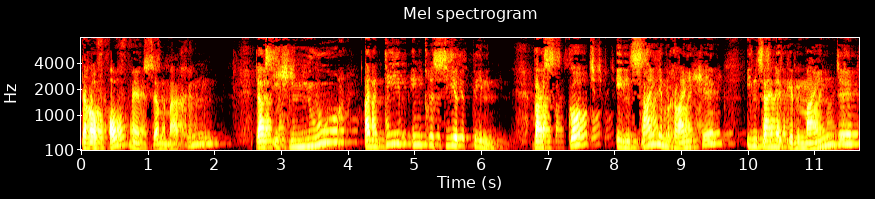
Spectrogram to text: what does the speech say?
darauf aufmerksam machen, dass ich nur an dem interessiert bin, was Gott in seinem Reiche, in seiner Gemeinde,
